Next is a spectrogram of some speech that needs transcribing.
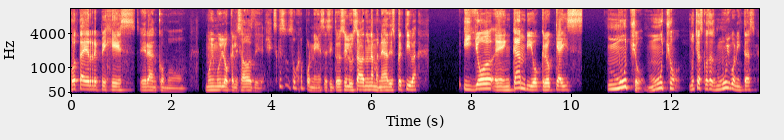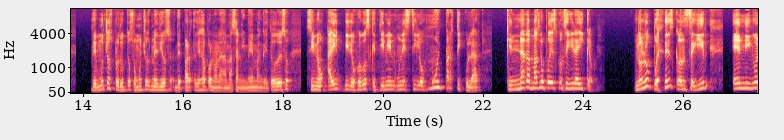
JRPGs eran como muy, muy localizados de, es que esos son japoneses y todo eso, y lo usaban de una manera despectiva. Y yo, en cambio, creo que hay mucho, mucho, muchas cosas muy bonitas de muchos productos o muchos medios de parte de Japón, no nada más anime, manga y todo eso, sino hay videojuegos que tienen un estilo muy particular que nada más lo puedes conseguir ahí, cabrón. No lo puedes conseguir En ningún,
